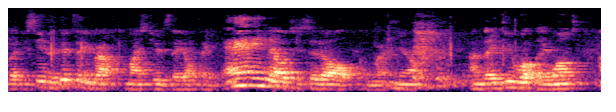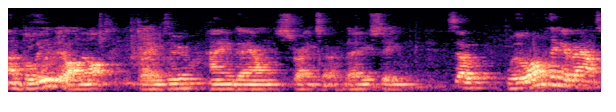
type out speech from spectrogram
But you see, the good thing about my students, they don't think any notice at all, you know, and they do what they want. And believe it or not, they do hang down straighter. There you see. So, the one thing about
